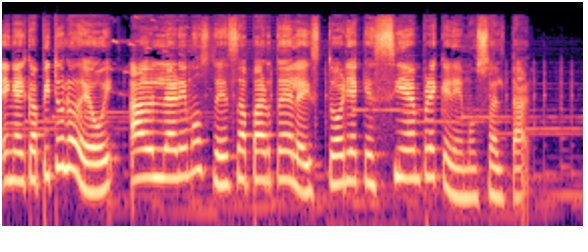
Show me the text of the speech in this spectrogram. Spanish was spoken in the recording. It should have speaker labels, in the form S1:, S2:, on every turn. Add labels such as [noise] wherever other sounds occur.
S1: En el capítulo de hoy hablaremos de esa parte de la historia que siempre queremos saltar.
